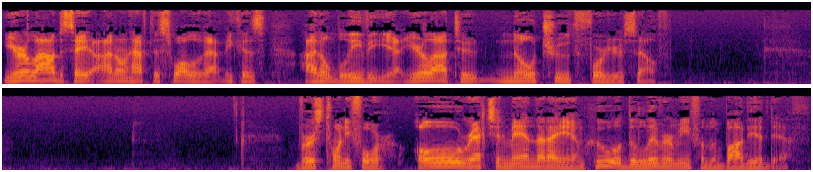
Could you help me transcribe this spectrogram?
you're allowed to say, I don't have to swallow that because I don't believe it yet. You're allowed to know truth for yourself. Verse 24 O wretched man that I am, who will deliver me from the body of death?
